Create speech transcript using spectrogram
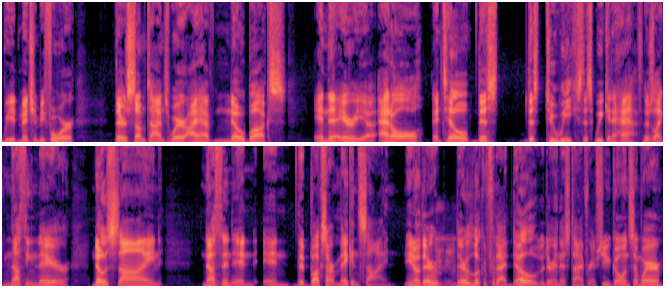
we had mentioned before, there's sometimes where I have no bucks in the area at all until this this two weeks, this week and a half. There's like nothing there, no sign, nothing, and and the bucks aren't making sign. You know, they're Mhm. they're looking for that doe during this time frame. So you going somewhere,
